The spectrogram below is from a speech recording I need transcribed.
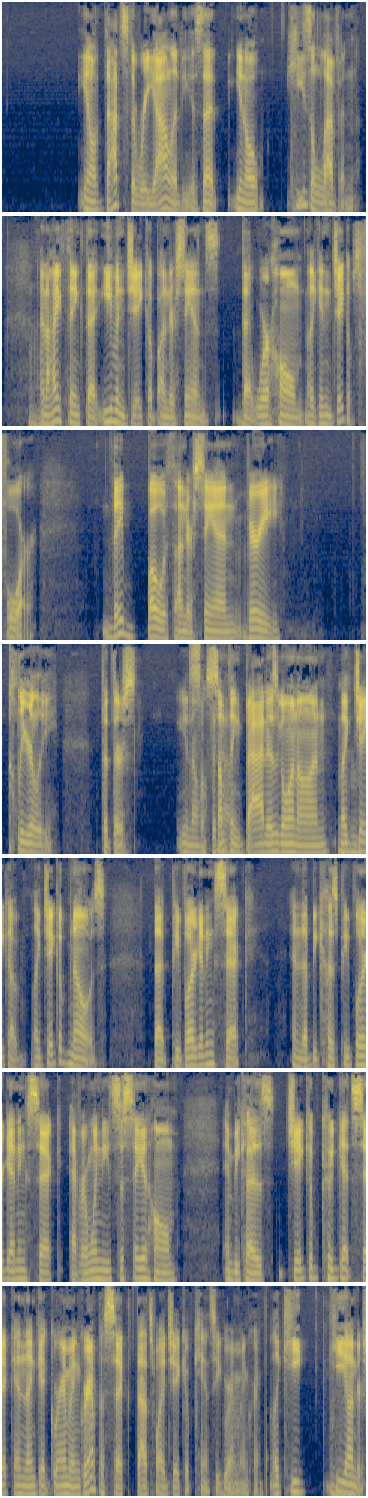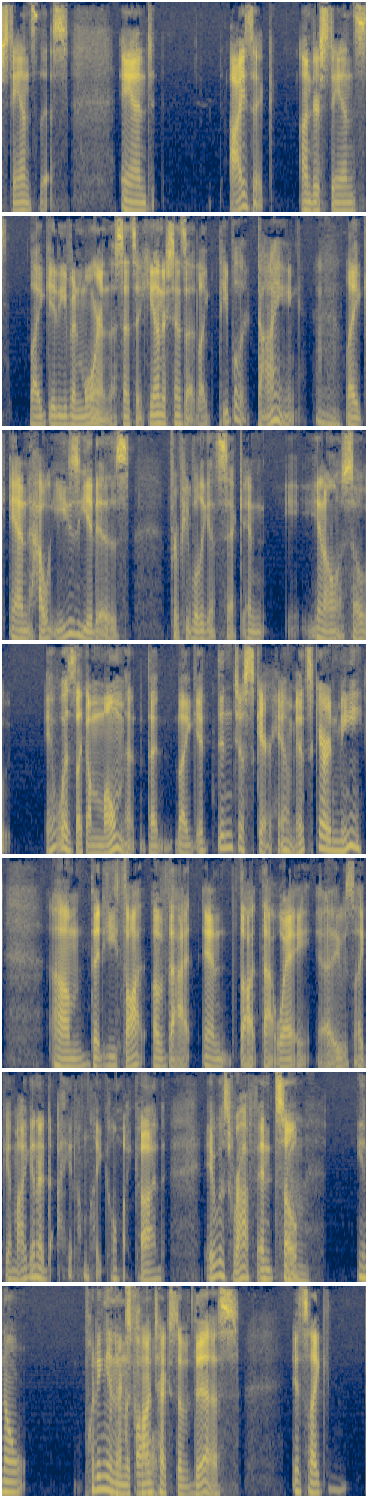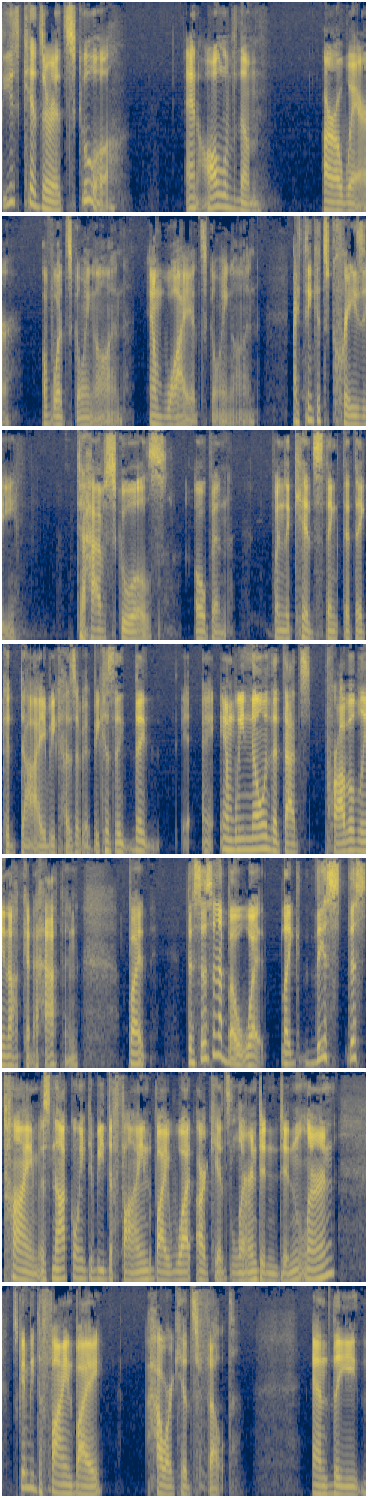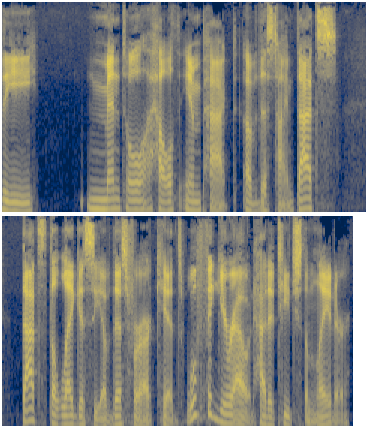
you know, that's the reality is that, you know, he's 11. Mm-hmm. And I think that even Jacob understands that we're home. Like in Jacob's 4, they both understand very clearly that there's you know something, something bad. bad. is going on like mm-hmm. jacob like jacob knows that people are getting sick and that because people are getting sick everyone needs to stay at home and because jacob could get sick and then get grandma and grandpa sick that's why jacob can't see grandma and grandpa like he mm-hmm. he understands this and isaac understands like it even more in the sense that he understands that like people are dying mm-hmm. like and how easy it is for people to get sick and you know, so it was like a moment that like it didn't just scare him; it scared me. Um, that he thought of that and thought that way. Uh, he was like, "Am I gonna die?" And I'm like, "Oh my god." It was rough, and so mm. you know, putting it in the fall. context of this, it's like these kids are at school, and all of them are aware of what's going on and why it's going on. I think it's crazy to have schools open when the kids think that they could die because of it because they they and we know that that's probably not going to happen but this isn't about what like this this time is not going to be defined by what our kids learned and didn't learn it's going to be defined by how our kids felt and the the mental health impact of this time that's that's the legacy of this for our kids. We'll figure out how to teach them later.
